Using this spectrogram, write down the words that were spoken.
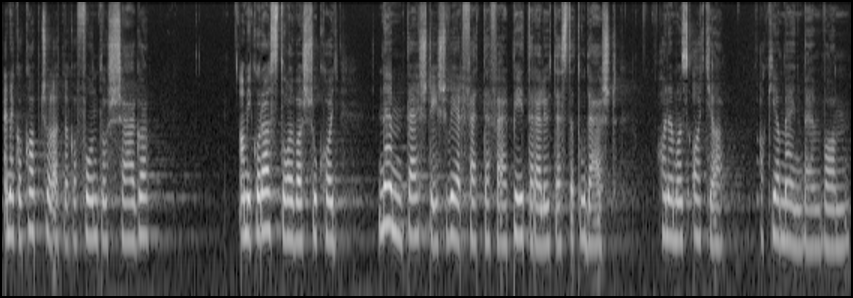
ennek a kapcsolatnak a fontossága, amikor azt olvassuk, hogy nem test és vér fette fel Péter előtt ezt a tudást, hanem az Atya, aki a mennyben van.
